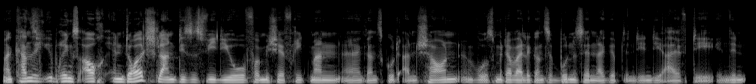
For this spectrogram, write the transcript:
Man kann sich übrigens auch in Deutschland dieses Video von Michel Friedmann äh, ganz gut anschauen, wo es mittlerweile ganze Bundesländer gibt, in denen die AfD in den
